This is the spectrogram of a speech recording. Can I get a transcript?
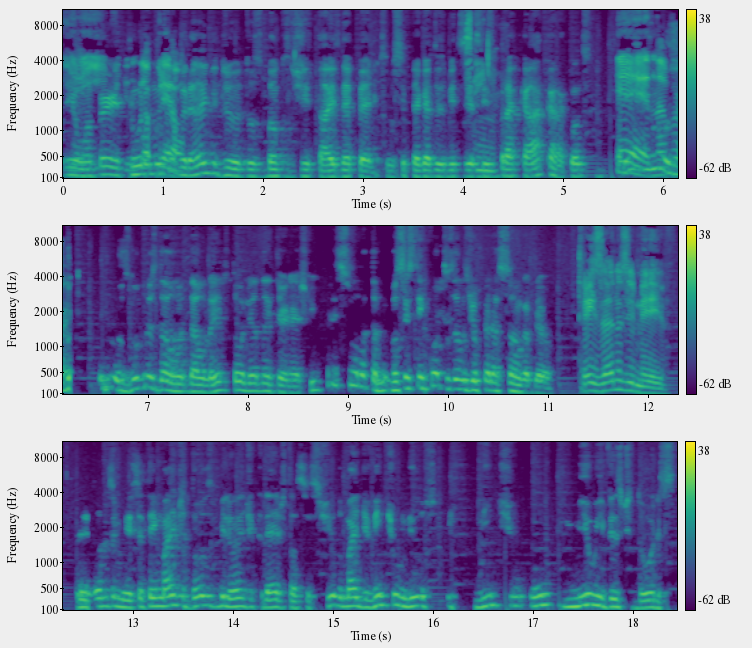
E uma abertura muito grande do, dos bancos digitais, né, Pérez? Se você pegar 2016 para cá, cara, quantos. É, na verdade. Os números da, da Uland, estou olhando na internet, que impressiona também. Vocês têm quantos anos de operação, Gabriel? Três anos e meio. Três anos e meio. Você tem mais de 12 bilhões de crédito assistido, mais de 21 mil, 21 mil investidores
